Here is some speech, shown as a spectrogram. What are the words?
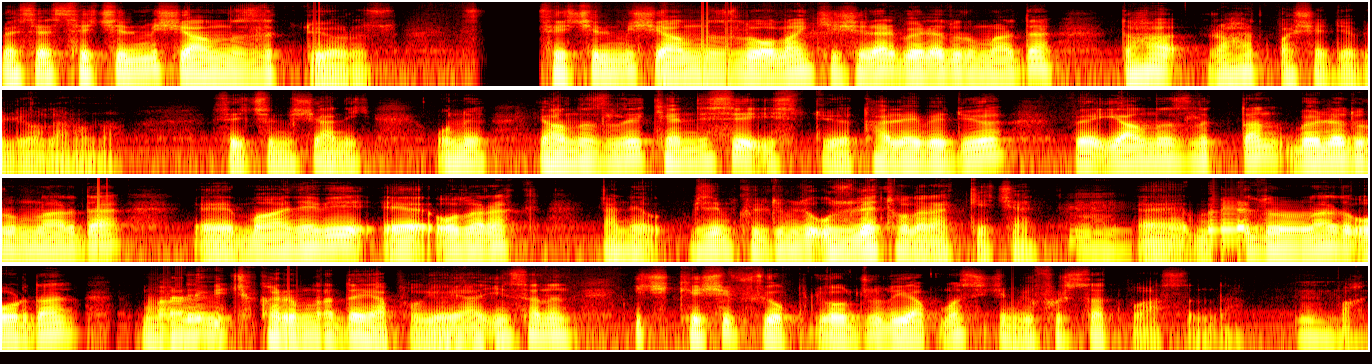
mesela seçilmiş yalnızlık diyoruz. Seçilmiş yalnızlığı olan kişiler böyle durumlarda daha rahat baş edebiliyorlar onu. Seçilmiş yani onu yalnızlığı kendisi istiyor, talep ediyor ve yalnızlıktan böyle durumlarda e, manevi e, olarak yani bizim kültürümüzde uzlet olarak geçen hmm. e, böyle durumlarda oradan manevi çıkarımlar da yapılıyor. Yani insanın iç keşif yolculuğu yapması için bir fırsat bu aslında. Hmm. Bak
